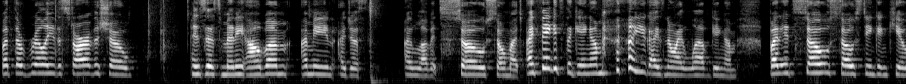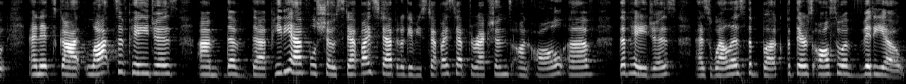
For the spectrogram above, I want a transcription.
but the really the star of the show is this mini album. I mean, I just, I love it so, so much. I think it's the gingham. you guys know I love gingham, but it's so, so stinking cute. And it's got lots of pages. Um, the, the PDF will show step-by-step. -step. It'll give you step-by-step -step directions on all of the pages as well as the book, but there's also a video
